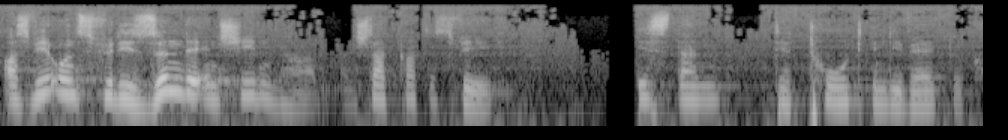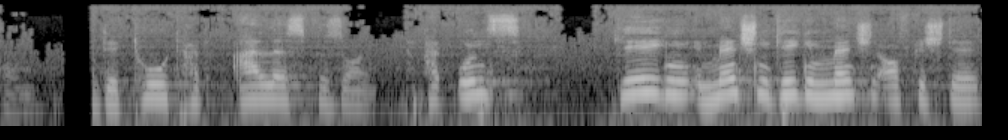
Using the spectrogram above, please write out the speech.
als wir uns für die Sünde entschieden haben, anstatt Gottes Weg, ist dann der Tod in die Welt gekommen. Und der Tod hat alles versäumt, hat uns gegen Menschen gegen Menschen aufgestellt.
